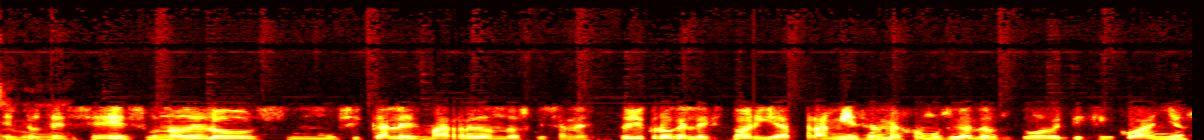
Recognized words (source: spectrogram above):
Entonces es uno de los musicales más redondos que se han escrito, yo creo que en la historia. Para mí es el mejor musical de los últimos 25 años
